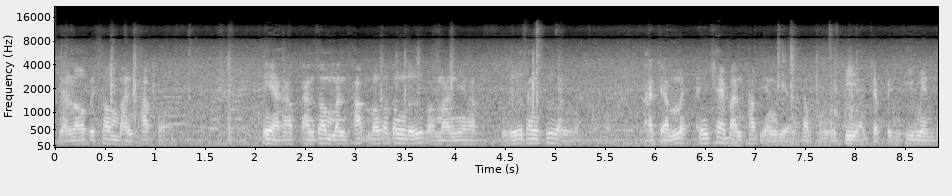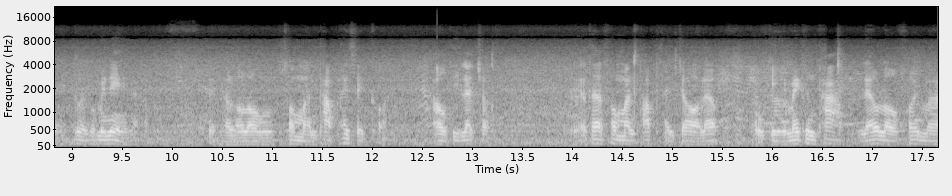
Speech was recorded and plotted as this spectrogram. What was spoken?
เดี๋ยวเราไปซ่อมบานพับก่อนเนี่ยครับ การซ่อมบานพับมันก็ต้องรื้อประมาณนี้ครับรื้อทั้งเครื่องนะ อาจจะไม่ไม่ใช่บานพับอย่างเดียวนะครับของคุณพี่อาจจะเป็นที่เมนบอร์ดด้วยก็ไม่แน่นะครับแต่เดี๋ยวเราลองซ่อมบานพับให้เสร็จก่อน เอาทีละช็อตแต่ถ้าซ่อมบานพับใส่จอแล้วโอเคไม่ขึ้นภาพแล้วเราค่อยมา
